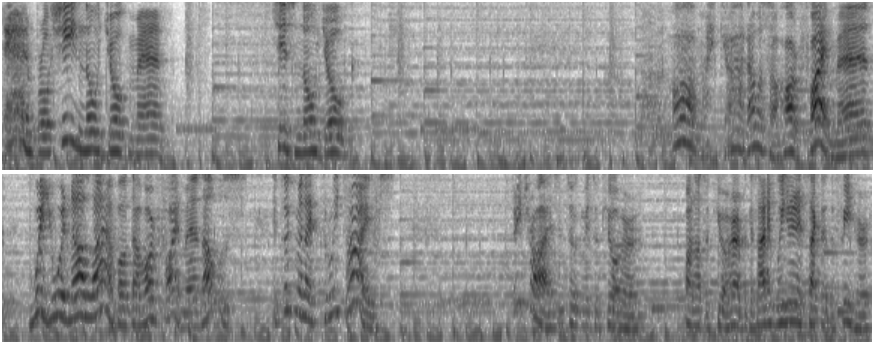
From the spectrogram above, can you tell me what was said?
Damn, bro, she's no joke, man. She's no joke. Oh my god, that was a hard fight, man. Wait, you were not lying about that hard fight, man. That was... It took me like three times. Three tries it took me to kill her. Well, not to kill her, because I didn't, we didn't exactly defeat her.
